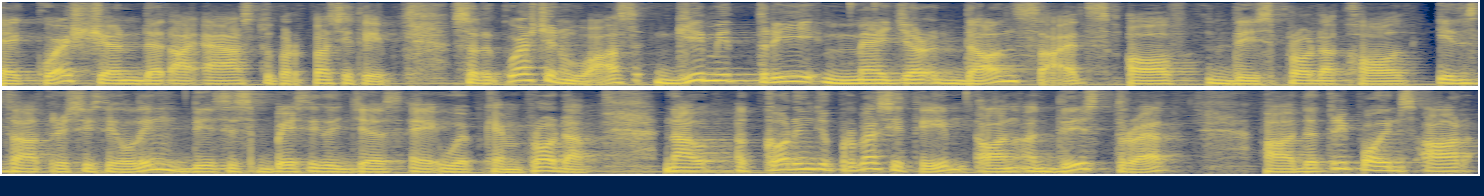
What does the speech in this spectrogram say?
a question that I asked to Perplexity. So the question was, give me three major downsides of this product called Insta360 Link. This is basically just a webcam product. Now, according to Perplexity, on this thread, uh, the three points are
